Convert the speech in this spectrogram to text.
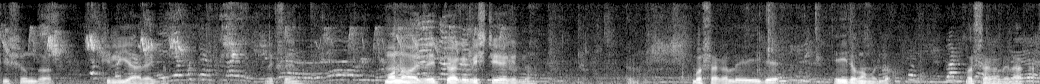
কি সুন্দর ক্লিয়ার একদম। দেখছেন? মনে হয় যে একটু আগে বৃষ্টি হয়ে গেল। তো বর্ষাকালে এই যে এইরকম হইল। বর্ষাকালের আকাশ।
